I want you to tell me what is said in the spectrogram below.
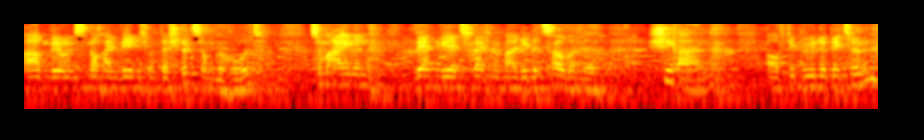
haben wir uns noch ein wenig Unterstützung geholt. Zum einen werden wir jetzt gleich nochmal die bezaubernde Shiran auf die Bühne bitten.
